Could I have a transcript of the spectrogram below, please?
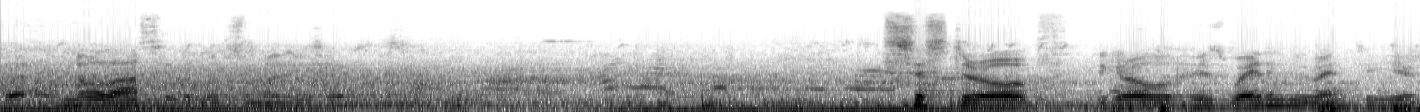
So, no lassie that lives in one of these houses. Sister of the girl whose wedding we went to here.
